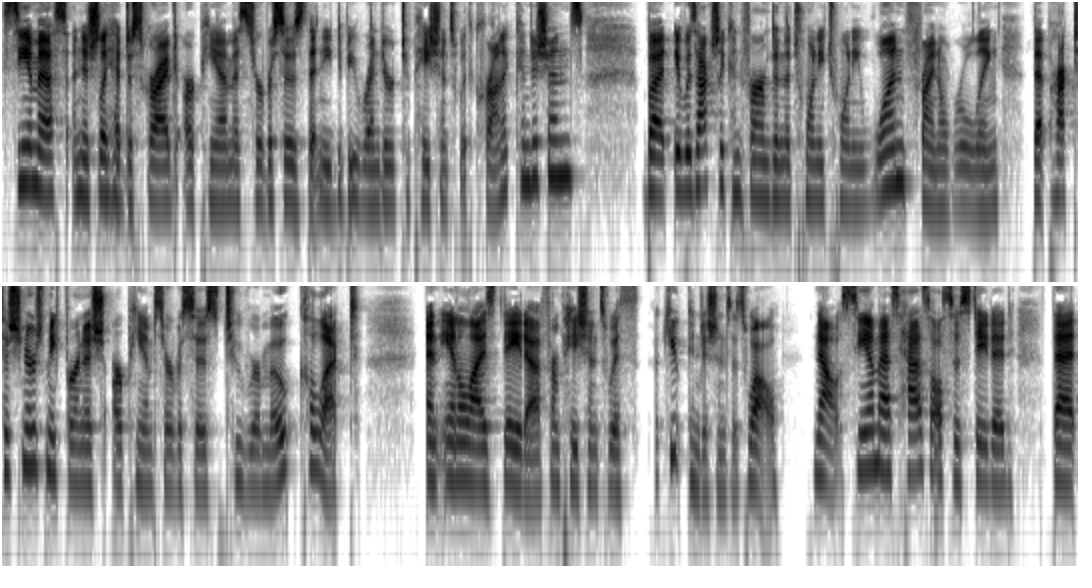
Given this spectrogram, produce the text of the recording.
CMS initially had described RPM as services that need to be rendered to patients with chronic conditions, but it was actually confirmed in the 2021 final ruling that practitioners may furnish RPM services to remote collect and analyze data from patients with acute conditions as well. Now, CMS has also stated that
